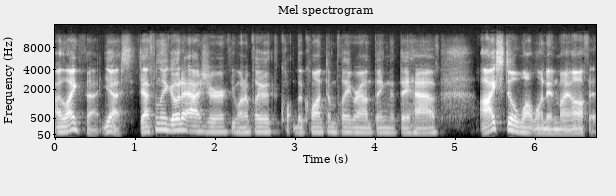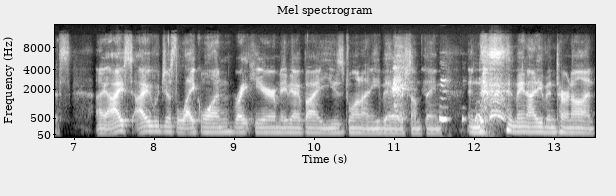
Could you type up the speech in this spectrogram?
I like that. Yes, definitely go to Azure if you want to play with qu- the quantum playground thing that they have. I still want one in my office. I, I, I would just like one right here. Maybe I buy a used one on eBay or something, and it may not even turn on.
